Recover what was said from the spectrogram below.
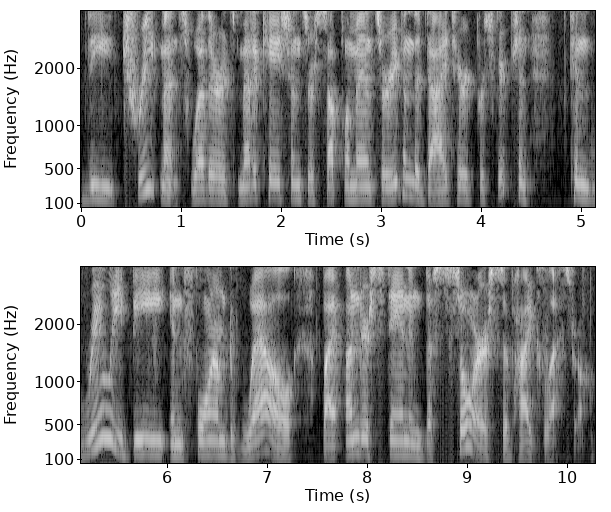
the treatments, whether it's medications or supplements or even the dietary prescription, can really be informed well by understanding the source of high cholesterol.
